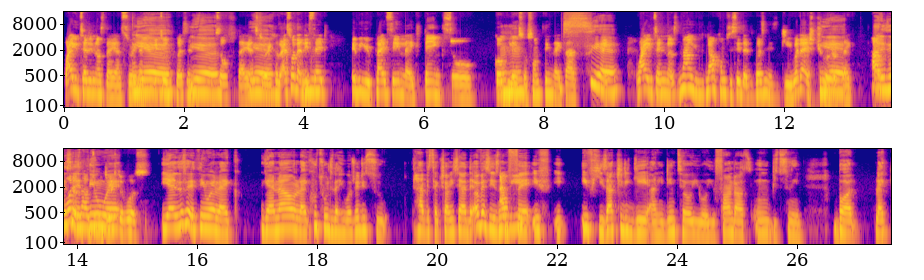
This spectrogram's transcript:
Why are you telling us that you're sorry? Like Yeah, you told the person yeah, himself that you're yeah. sorry. Because I saw that they Mhm. said maybe you replied saying like thanks or God Mhm. bless or something like that. Yeah. Why are you telling us now you've now come to say that the person is gay, whether it's true or not, like how, And is this what does a that do thing with the rest where- of us? Yeah, and this is a thing where like yeah now like who told you that he was ready to have his sexuality out there? Obviously, it's not fair if if he's actually gay and he didn't tell you or you found out in between. But like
